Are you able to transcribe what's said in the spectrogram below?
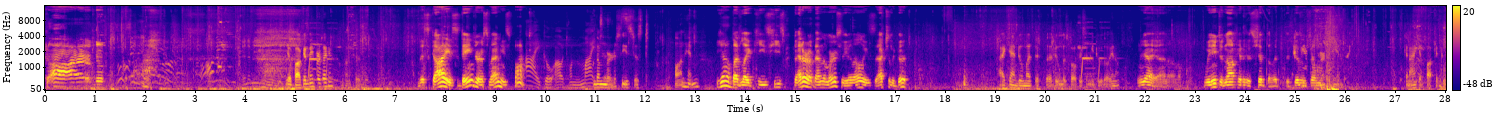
god. Yo, pocket me for a second. Oh shit. This guy is dangerous, man. He's fucked. I go out on my The terms. mercy is just on him. Yeah, but like he's he's better than the Mercy, you know. He's actually good. I can't do much if the Doom is focusing me too, though. You know. Yeah, yeah, no, no. We need to not hit his shit though. It, it gives him so much. Mercy and- Can I get pocket too?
